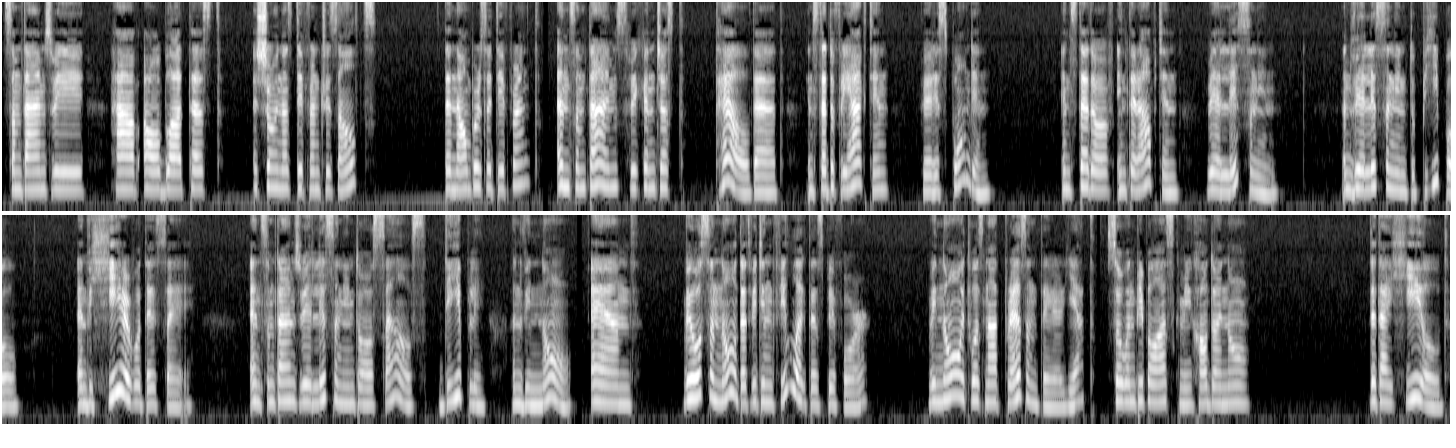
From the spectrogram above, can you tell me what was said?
sometimes we have our blood test showing us different results. The numbers are different, and sometimes we can just tell that instead of reacting, we're responding. instead of interrupting, we're listening. And we're listening to people and we hear what they say. And sometimes we're listening to ourselves deeply and we know. And we also know that we didn't feel like this before. We know it was not present there yet. So when people ask me, how do I know that I healed?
